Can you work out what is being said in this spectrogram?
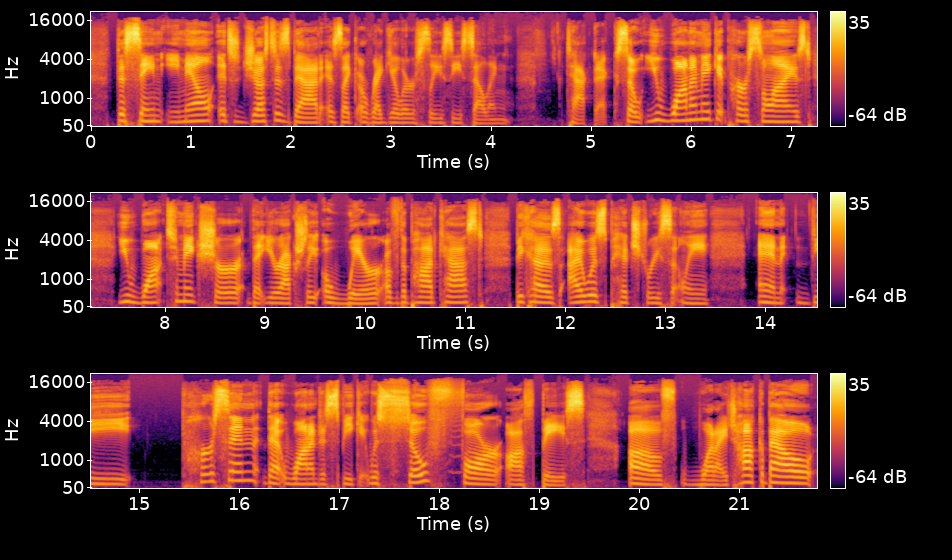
the same email, it's just as bad as like a regular sleazy selling tactic. So you want to make it personalized. You want to make sure that you're actually aware of the podcast because I was pitched recently and the person that wanted to speak, it was so far off base of what I talk about,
